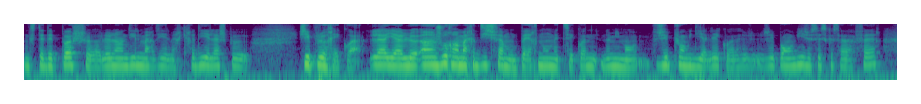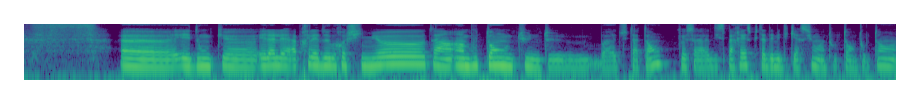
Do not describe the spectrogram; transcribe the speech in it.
Donc, c'était des poches euh, le lundi, le mardi et le mercredi. Et là, je peux. J'ai pleuré, quoi. Là, il y a le, un jour, un mardi, je fais à mon père, non, mais tu sais quoi, ne m'y j'ai plus envie d'y aller, quoi. J'ai pas envie, je sais ce que ça va faire. Euh, et donc, euh, et là, après les deux gros chimios, tu as un, bout de temps où tu bah, t'attends que ça disparaisse, puis tu as des médications hein, tout le temps, tout le temps. Euh,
